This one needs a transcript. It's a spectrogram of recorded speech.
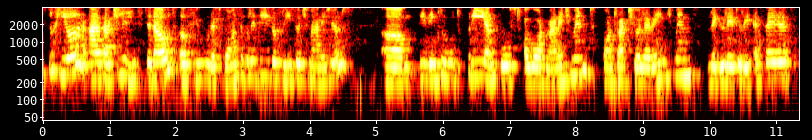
so here I've actually listed out a few responsibilities of research managers. Um, these include pre and post award management, contractual arrangements, regulatory affairs,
